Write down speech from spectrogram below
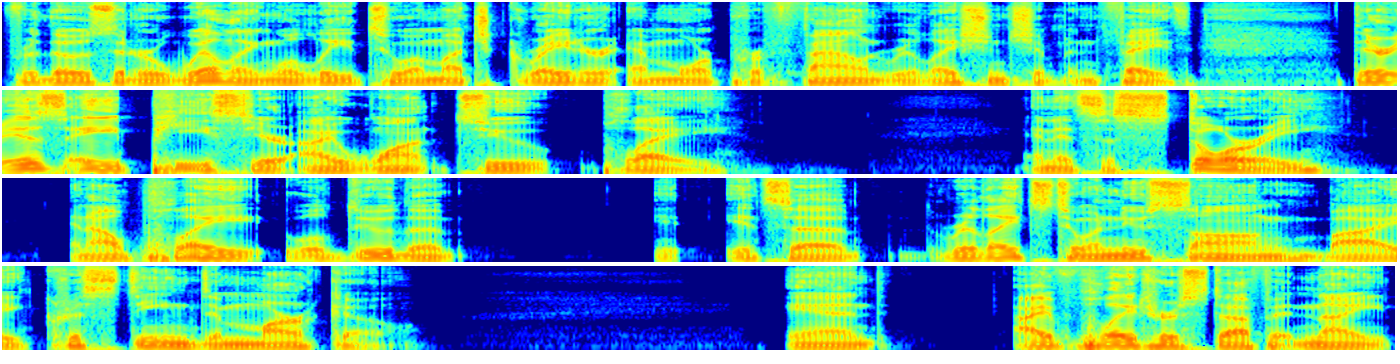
for those that are willing, will lead to a much greater and more profound relationship in faith. There is a piece here I want to play, and it's a story and I'll play. We'll do the. It, it's a relates to a new song by Christine DeMarco, and I've played her stuff at night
